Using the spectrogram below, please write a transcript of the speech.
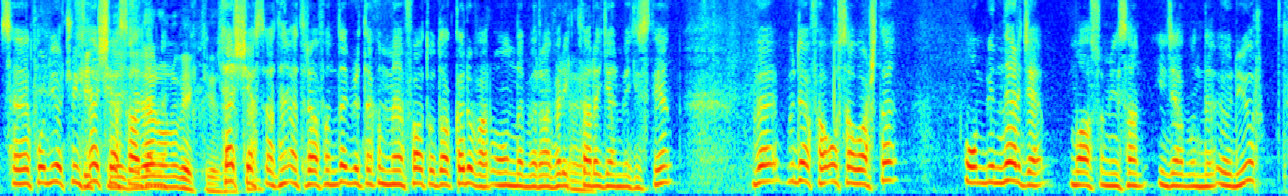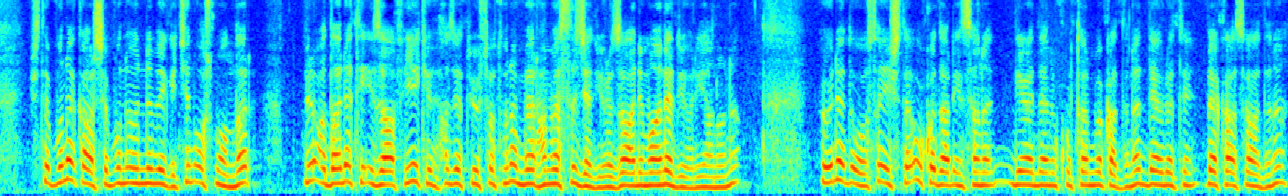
sebep oluyor. Çünkü her şehzadenin, onu bekliyor her zaten. şehzadenin etrafında bir takım menfaat odakları var. Onunla beraber iktidara gelmek isteyen. Ve bu defa o savaşta on binlerce masum insan icabında ölüyor. İşte buna karşı bunu önlemek için Osmanlılar bir adaleti izafiye ki Hazreti Yusuf ona merhametsizce diyor, zalimane diyor yani ona. Öyle de olsa işte o kadar insanı diğerlerini kurtarmak adına, devleti bekası adına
